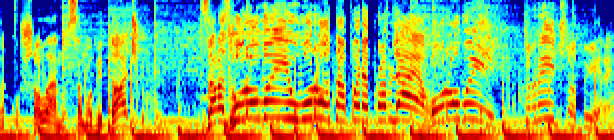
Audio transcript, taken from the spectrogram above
таку шалену самовіддачу. Зараз горовий у ворота переправляє. Горовий 3-4.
